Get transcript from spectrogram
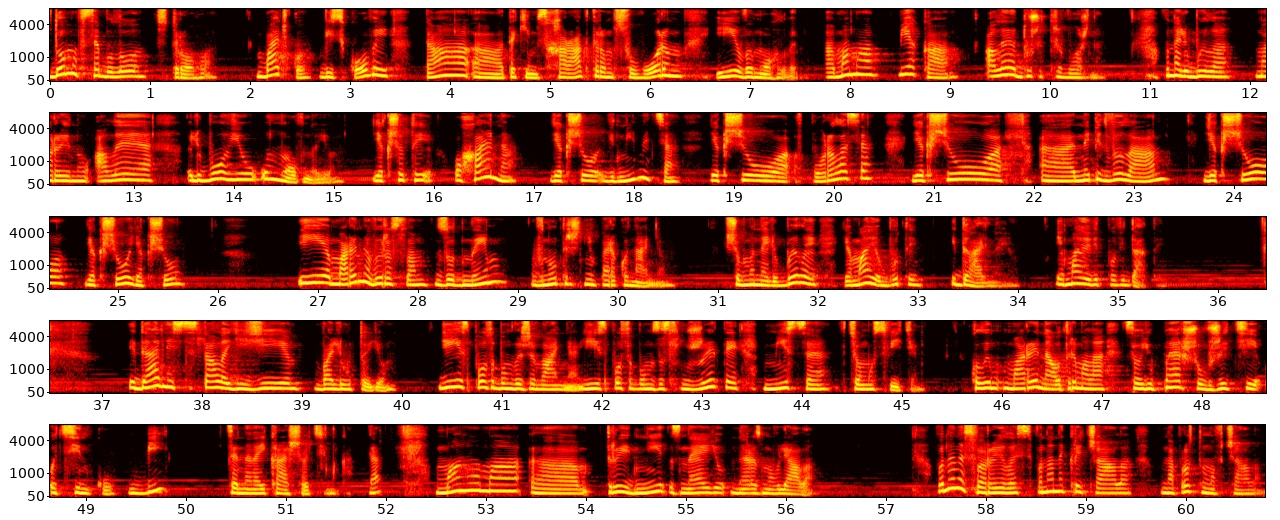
Вдома все було строго. Батько військовий та а, таким з характером суворим і вимогливим. А мама м'яка, але дуже тривожна. Вона любила Марину, але любов'ю умовною. Якщо ти охайна, якщо відмінниця, якщо впоралася, якщо е, не підвела, якщо, якщо, якщо. І Марина виросла з одним внутрішнім переконанням. Щоб мене любили, я маю бути ідеальною, я маю відповідати. Ідеальність стала її валютою, її способом виживання, її способом заслужити місце в цьому світі. Коли Марина отримала свою першу в житті оцінку Бі, це не найкраща оцінка, да? мама е, три дні з нею не розмовляла. Вона не сварилась, вона не кричала, вона просто мовчала.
